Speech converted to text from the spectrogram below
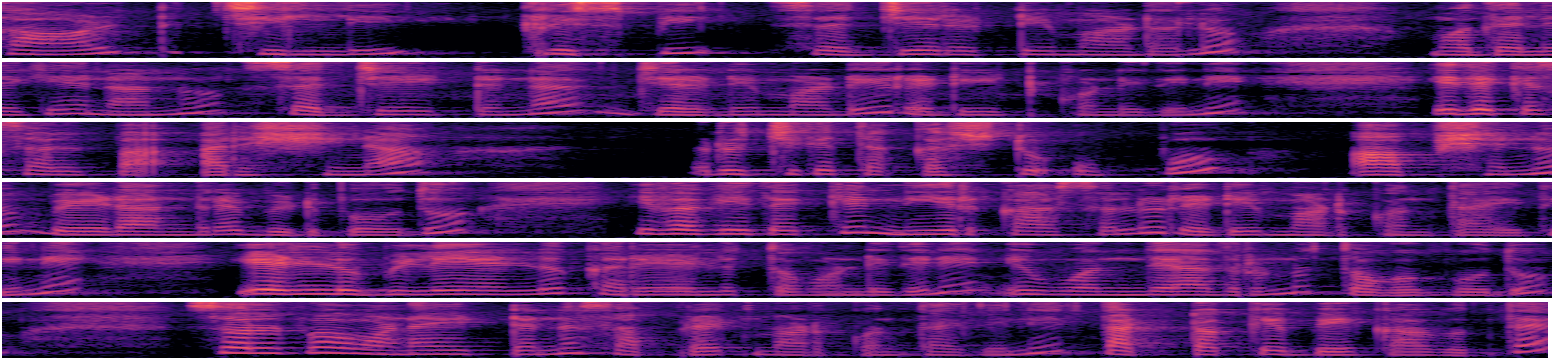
ಸಾಲ್ಟ್, ಚಿಲ್ಲಿ, ಕ್ರಿಸ್ಪಿ ಸಜ್ಜೆ ರೊಟ್ಟಿ ಮಾಡಲು ಮೊದಲಿಗೆ ನಾನು ಸಜ್ಜೆ ಹಿಟ್ಟನ್ನು ಜರಡಿ ಮಾಡಿ ರೆಡಿ ಇಟ್ಕೊಂಡಿದ್ದೀನಿ. ಇದಕ್ಕೆ ಸ್ವಲ್ಪ ಅರಿಶಿನ, ರುಚಿಗೆ ತಕ್ಕಷ್ಟು ಉಪ್ಪು, ಆಪ್ಷನ್ನು ಬೇಡ ಅಂದರೆ ಬಿಡ್ಬೋದು. ಇವಾಗ ಇದಕ್ಕೆ ನೀರು ಕಾಸಲು ರೆಡಿ ಮಾಡ್ಕೊತಾ ಇದ್ದೀನಿ. ಎಳ್ಳು, ಬಿಳಿ ಎಳ್ಳು, ಕರಿ ಎಳ್ಳು ತೊಗೊಂಡಿದ್ದೀನಿ. ನೀವು ಒಂದೇ ಆದ್ರೂ ತೊಗೋಬೋದು. ಸ್ವಲ್ಪ ಒಣ ಹಿಟ್ಟನ್ನು ಸಪ್ರೇಟ್ ಮಾಡ್ಕೊತಾ ಇದ್ದೀನಿ. ತಟ್ಟೋಕ್ಕೆ ಬೇಕಾಗುತ್ತೆ.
